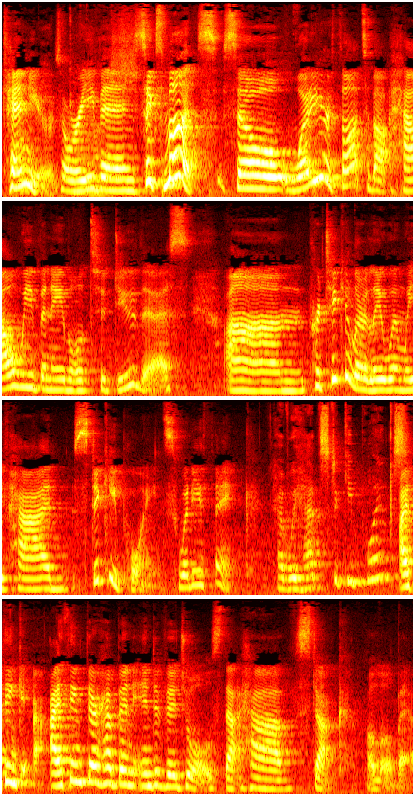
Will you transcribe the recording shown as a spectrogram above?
10 years, or even six months. So, what are your thoughts about how we've been able to do this, um, particularly when we've had sticky points? What do you think? Have we had sticky points? I think I think there have been individuals that have stuck a little bit.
